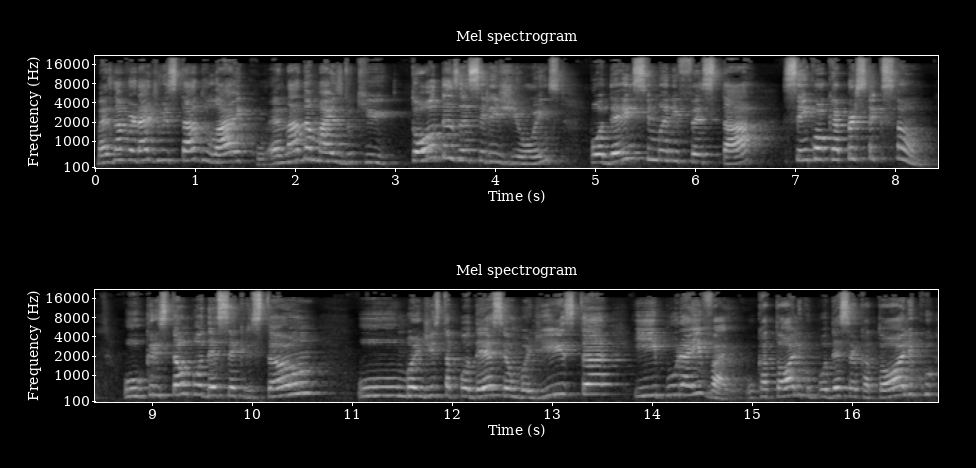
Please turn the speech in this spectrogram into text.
Mas na verdade o Estado laico é nada mais do que todas as religiões poderem se manifestar sem qualquer perseguição. O cristão poder ser cristão, o umbandista poder ser umbandista e por aí vai. O católico poder ser católico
